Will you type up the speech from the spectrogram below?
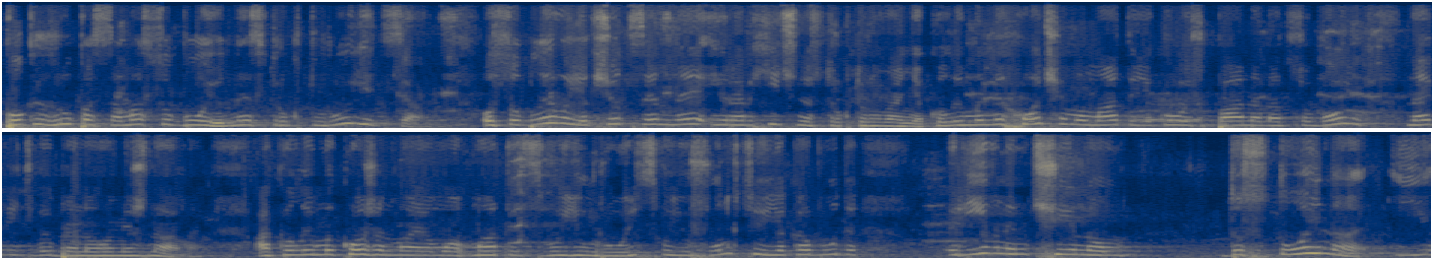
поки група сама собою не структурується, особливо якщо це не ієрархічне структурування, коли ми не хочемо мати якогось пана над собою, навіть вибраного між нами. А коли ми кожен маємо мати свою роль, свою функцію, яка буде рівним чином достойна і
